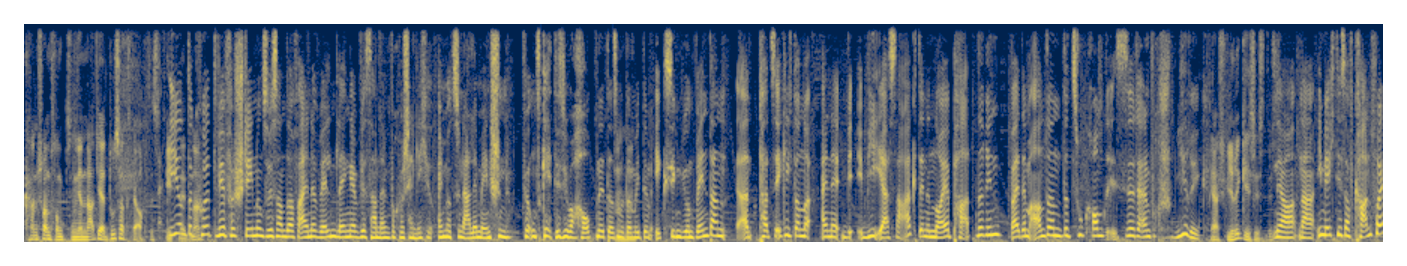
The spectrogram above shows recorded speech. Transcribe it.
kann schon funktionieren. Nadja, du sagst ja auch, das geht Ich und nicht, der ne? Kurt, wir verstehen uns, wir sind da auf einer Wellenlänge, wir sind einfach wahrscheinlich emotionale Menschen. Für uns geht es überhaupt nicht, dass man Mhm. da mit dem Ex irgendwie und wenn dann äh, tatsächlich dann eine, wie- er sagt, eine neue Partnerin bei dem anderen dazukommt, ist es halt einfach schwierig. Ja, schwierig ist es. Das. Ja, na, ich möchte es auf keinen Fall.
